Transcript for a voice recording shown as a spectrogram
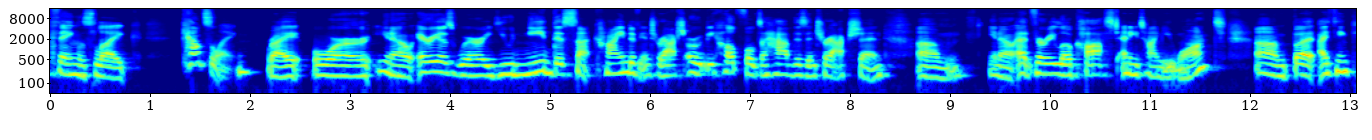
things like counseling, right? Or, you know, areas where you need this kind of interaction or would be helpful to have this interaction, um, you know, at very low cost anytime you want. Um, but I think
